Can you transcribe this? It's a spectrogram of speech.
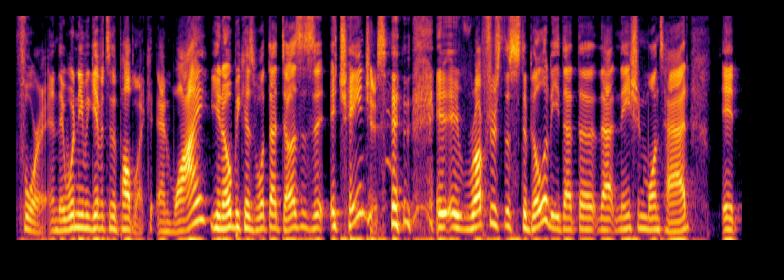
for it and they wouldn't even give it to the public. And why? You know because what that does is it, it changes. It, it ruptures the stability that the that nation once had. It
